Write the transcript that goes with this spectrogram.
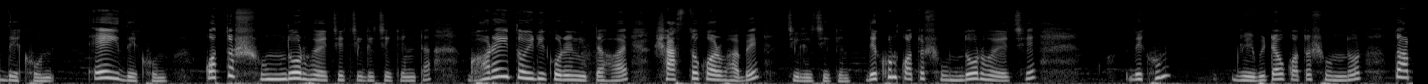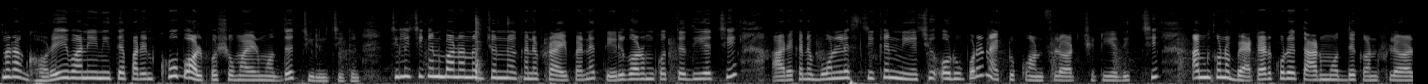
দেখুন, এই দেখুন, কত সুন্দর হয়েছে চিলি চিকেনটা। ঘরেই তৈরি করে নিতে হয় স্বাস্থ্যকরভাবে চিলি চিকেন। দেখুন কত সুন্দর হয়েছে। দেখুন গ্রেভিটাও কত সুন্দর। তো আপনারা ঘরেই বানিয়ে নিতে পারেন খুব অল্প সময়ের মধ্যে চিলি চিকেন। চিলি চিকেন বানানোর জন্য এখানে ফ্রাই প্যানে তেল গরম করতে দিয়েছি আর এখানে বোনলেস চিকেন নিয়েছি। ওর উপরে না একটু কর্নফ্লাওয়ার ছিটিয়ে দিচ্ছি। আমি কোনো ব্যাটার করে তার মধ্যে কর্নফ্লাওয়ার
